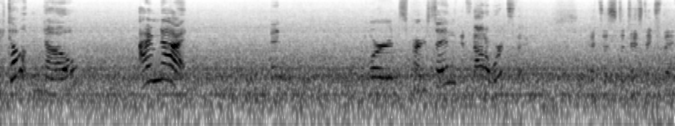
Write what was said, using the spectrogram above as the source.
I don't know. I'm not a words person. It's not a words thing. It's a statistics thing.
